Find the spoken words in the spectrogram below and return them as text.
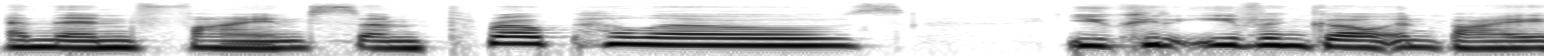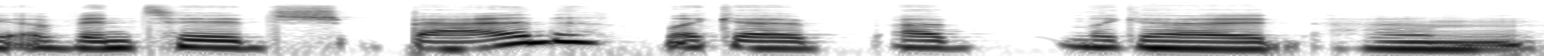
and then find some throw pillows. You could even go and buy a vintage bed, like a, a like a um,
